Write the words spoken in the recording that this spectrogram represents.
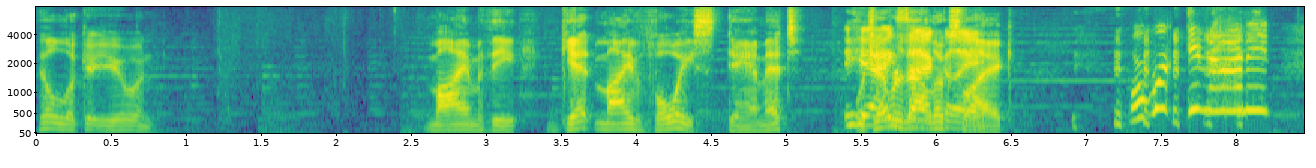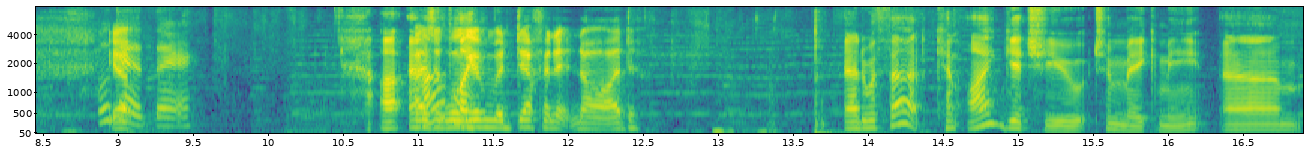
He'll look at you and mime the "Get my voice, damn it," Yeah, whichever that looks exactly. like. We're working on it. We'll Yep. get there. Uh, and, As I'd if we'll like- give him a definite nod. and with that, can I get you to make me um,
